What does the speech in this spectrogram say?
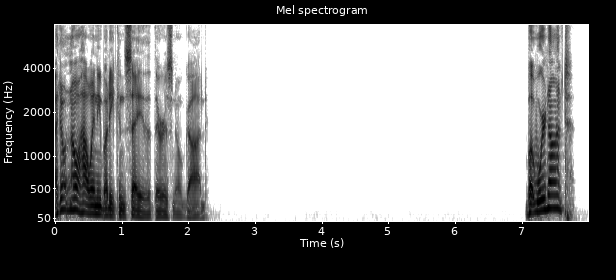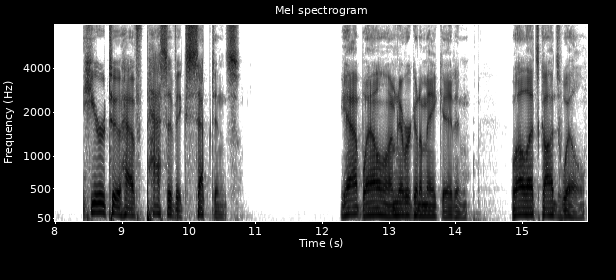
I don't know how anybody can say that there is no God. But we're not here to have passive acceptance. Yeah, well, I'm never going to make it. And, well, that's God's will.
